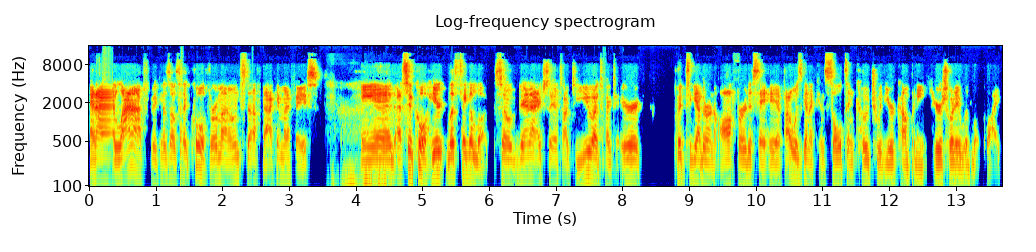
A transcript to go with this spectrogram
And I laughed because I was like, cool, throw my own stuff back in my face. And I said, cool, here, let's take a look. So then I actually I talked to you, I talked to Eric, put together an offer to say, hey, if I was going to consult and coach with your company, here's what it would look like.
